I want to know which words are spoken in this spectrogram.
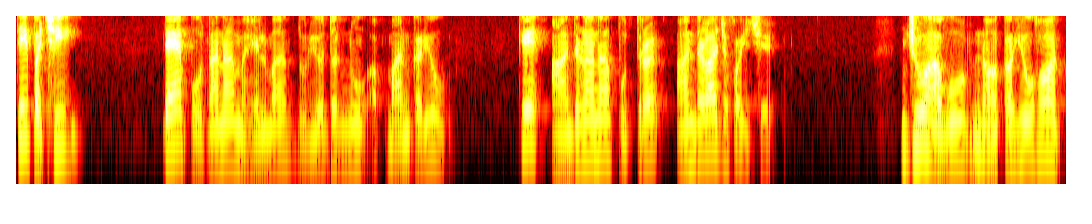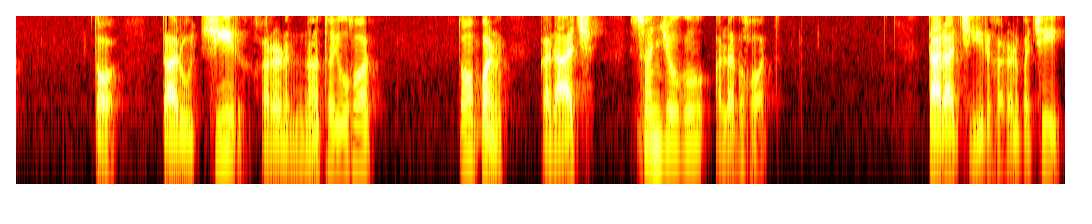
તે પછી તે પોતાના મહેલમાં દુર્યોધનનું અપમાન કર્યું કે આંધળાના પુત્ર આંધળા જ હોય છે. જો આવું ન કહ્યું હોત, તો તારું ચીર હરણ ન થયું હોત, તો પણ કદાચ સંજોગો અલગ હોત. તારા ચીર હરણ પછી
